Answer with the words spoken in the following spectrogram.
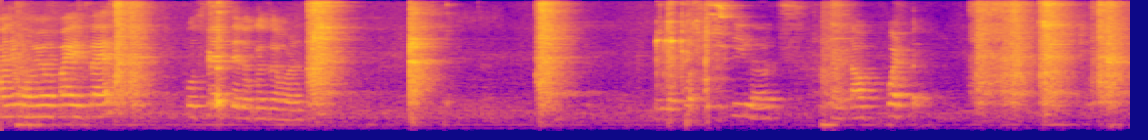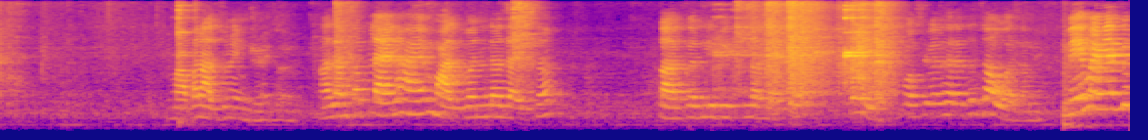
माझे मम्मी पप्पा येत आहेत पोचलेत ते लोक जवळ. ते लोक पटापट. मग आपण अजून एन्जॉय करू. आज आमचा प्लॅन आहे मालवणला जायचा. तारकर्ली बीचला जायचं. पॉसिबल झालं तर जाऊ आता मी. मे महिन्यात मी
